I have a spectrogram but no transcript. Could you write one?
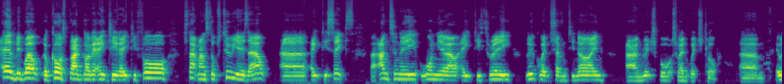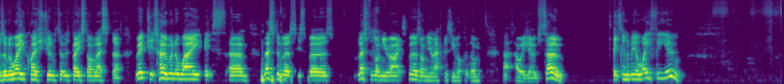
Every well, of course, Brad got it 1884. Statman Stubbs two years out, uh, 86. Uh, Anthony one year out, 83. Luke went 79, and Rich Sports went which club? Um, it was an away question, so it was based on Leicester. Rich, it's home and away. It's um, Leicester versus Spurs. Leicester's on your right, Spurs on your left as you look at them. That's how it goes. So it's going to be away for you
